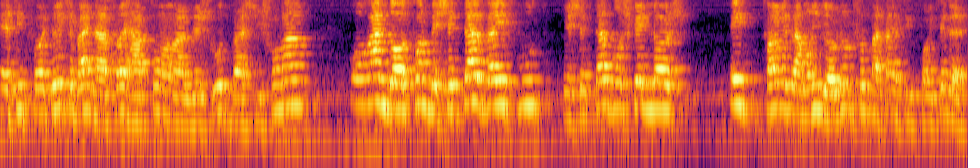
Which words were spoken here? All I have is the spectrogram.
Street Fighter ی که برای نسل‌های هفتم هم عرضه شد و ششم هم واقعا داستان به شدت ضعیف بود به شدت مشکل داشت. ای time زمانی جابجا شد مثلا Street Fighter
